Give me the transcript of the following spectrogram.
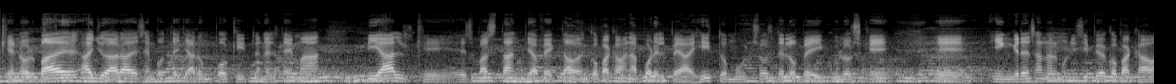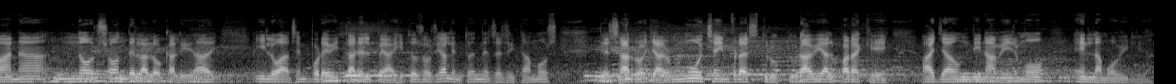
que nos va a ayudar a desembotellar un poquito en el tema vial que es bastante afectado en Copacabana por el peajito. Muchos de los vehículos que eh, ingresan al municipio de Copacabana no son de la localidad y lo hacen por evitar el peajito social, entonces necesitamos desarrollar mucha infraestructura vial para que haya un dinamismo en la movilidad.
